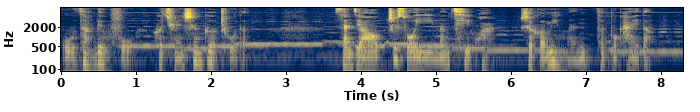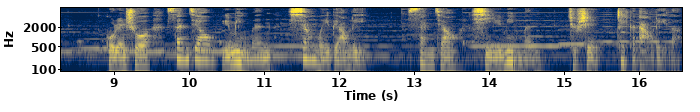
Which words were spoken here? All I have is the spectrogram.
五脏六腑和全身各处的。三焦之所以能气化，是和命门分不开的。古人说：“三焦与命门相为表里，三焦系于命门。”就是这个道理了。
